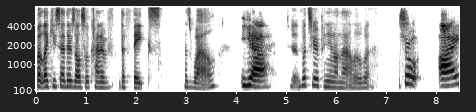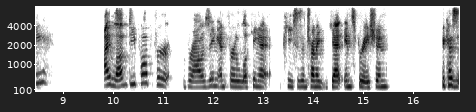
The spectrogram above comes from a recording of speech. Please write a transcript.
but like you said, there's also kind of the fakes as well. Yeah. What's your opinion on that a little bit? So I I love Depop for browsing and for looking at pieces and trying to get inspiration because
